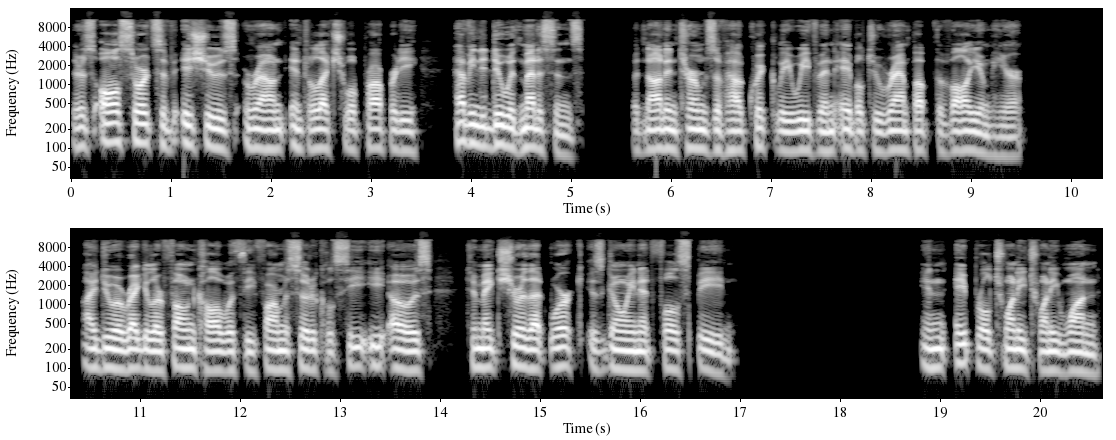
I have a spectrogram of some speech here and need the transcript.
There's all sorts of issues around intellectual property having to do with medicines, but not in terms of how quickly we've been able to ramp up the volume here. I do a regular phone call with the pharmaceutical CEOs to make sure that work is going at full speed. In April 2021,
